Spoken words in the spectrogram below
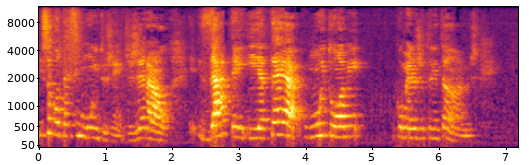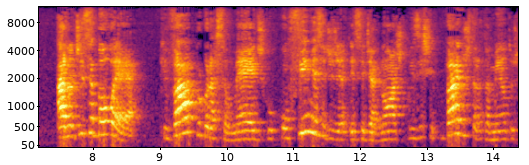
Isso acontece muito, gente, geral. E até muito homem com menos de 30 anos. A notícia boa é que vá procurar seu médico, confirme esse, esse diagnóstico. Existem vários tratamentos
